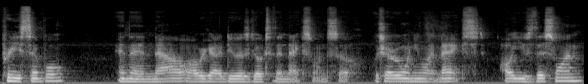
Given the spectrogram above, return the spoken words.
Pretty simple. And then now all we got to do is go to the next one. So whichever one you want next, I'll use this one.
